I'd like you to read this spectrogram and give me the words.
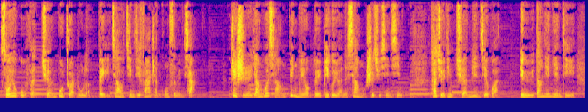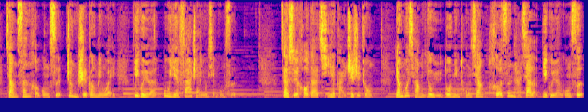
所有股份全部转入了北滘经济发展公司名下。这时，杨国强并没有对碧桂园的项目失去信心，他决定全面接管，并于当年年底将三和公司正式更名为碧桂园物业发展有限公司。在随后的企业改制之中，杨国强又与多名同乡合资拿下了碧桂园公司，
